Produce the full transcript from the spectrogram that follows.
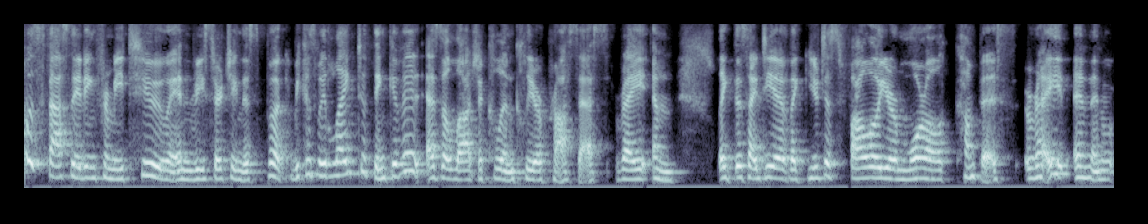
was fascinating for me too in researching this book because we like to think of it as a logical and clear process, right? And like this idea of like you just follow your moral compass, right? And then,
